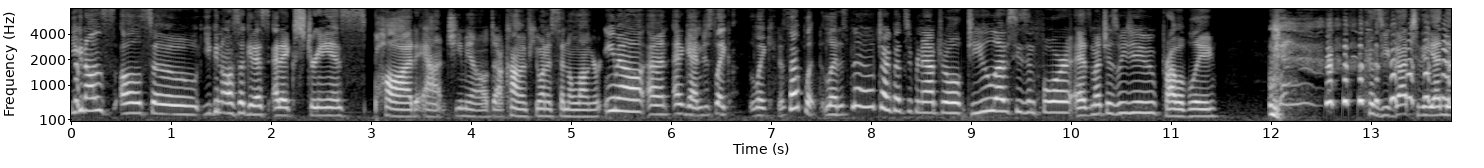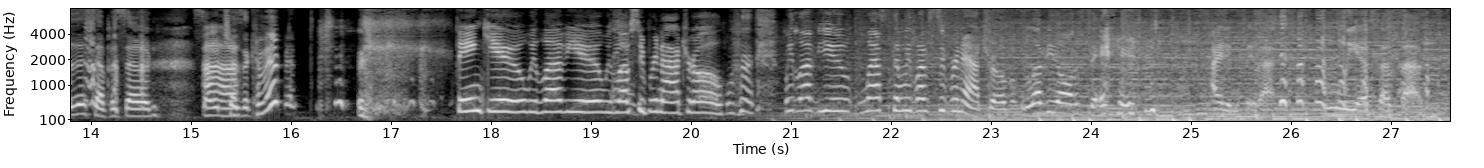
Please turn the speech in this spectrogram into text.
you can also, you can also get us at extraneouspod at gmail.com if you want to send a longer email. And, and again, just like like hit us up, let, let us know, talk about Supernatural. Do you love season four as much as we do? Probably. Because you got to the end of this episode. So it shows a uh-huh. commitment. Thank you. We love you. We love Supernatural. we love you less than we love Supernatural, but we love you all the same. I didn't say that. Leah said that.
